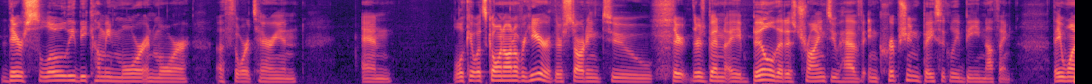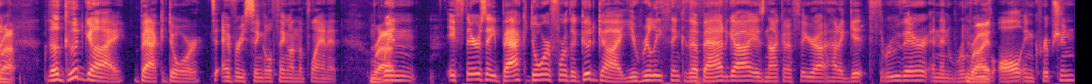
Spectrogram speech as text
They're slowly becoming more and more authoritarian. And look at what's going on over here. They're starting to. There, there's been a bill that is trying to have encryption basically be nothing. They want Right. The good guy backdoor to every single thing on the planet. Right. When if there's a backdoor for the good guy, you really think the bad guy is not going to figure out how to get through there and then remove Right. all encryption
